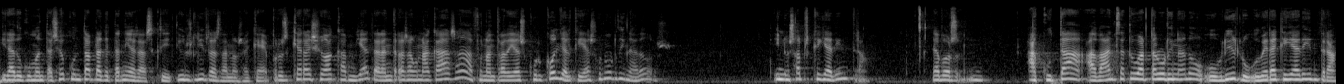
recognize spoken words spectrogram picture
i la documentació comptable que tenies escrit i uns llibres de no sé què, però és que ara això ha canviat, ara entres a una casa a fer una entrada d'escorcoll i el que hi ha són ordinadors i no saps què hi ha dintre. Llavors, acotar abans de trobar-te l'ordinador, obrir-lo, veure què hi ha dintre,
